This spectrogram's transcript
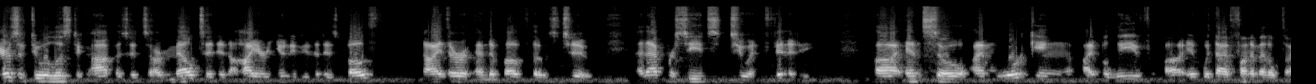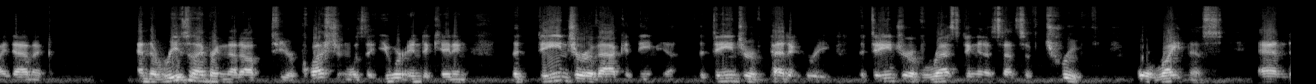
Pairs of dualistic opposites are melted in a higher unity that is both, neither, and above those two, and that proceeds to infinity. Uh, and so I'm working, I believe, uh, with that fundamental dynamic. And the reason I bring that up to your question was that you were indicating the danger of academia, the danger of pedigree, the danger of resting in a sense of truth or rightness. And,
